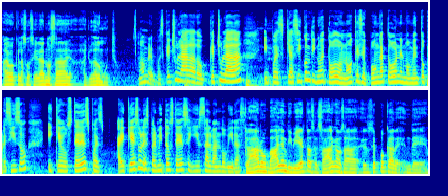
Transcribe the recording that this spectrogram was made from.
algo que la sociedad nos ha ayudado mucho. Hombre, pues qué chulada, Doc, qué chulada. Y pues que así continúe todo, ¿no? Que se ponga todo en el momento preciso y que ustedes, pues, que eso les permita a ustedes seguir salvando vidas. Claro, vayan, diviértanse, salgan, o sea, es época de,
